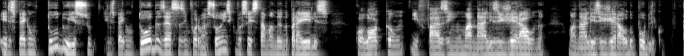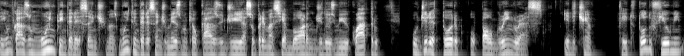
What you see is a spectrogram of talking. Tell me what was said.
Eles pegam tudo isso, eles pegam todas essas informações que você está mandando para eles, colocam e fazem uma análise geral, né? uma análise geral do público. Tem um caso muito interessante, mas muito interessante mesmo, que é o caso de A Supremacia Born, de 2004. O diretor, o Paul Greengrass, ele tinha feito todo o filme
